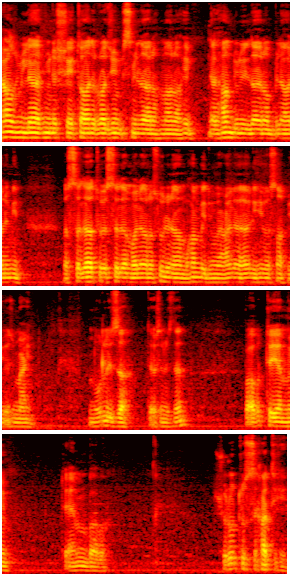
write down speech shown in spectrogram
Euzubillahimineşşeytanirracim. Bismillahirrahmanirrahim. Elhamdülillahi Rabbil alemin. Ve salatu ve selamu ala Resulina Muhammedin ve ala alihi ve sahbihi ecma'in. Nurul İzzah dersimizden Bab-ı Teyemmüm. Teyemmüm babı. Şurutu sıhhatihi.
